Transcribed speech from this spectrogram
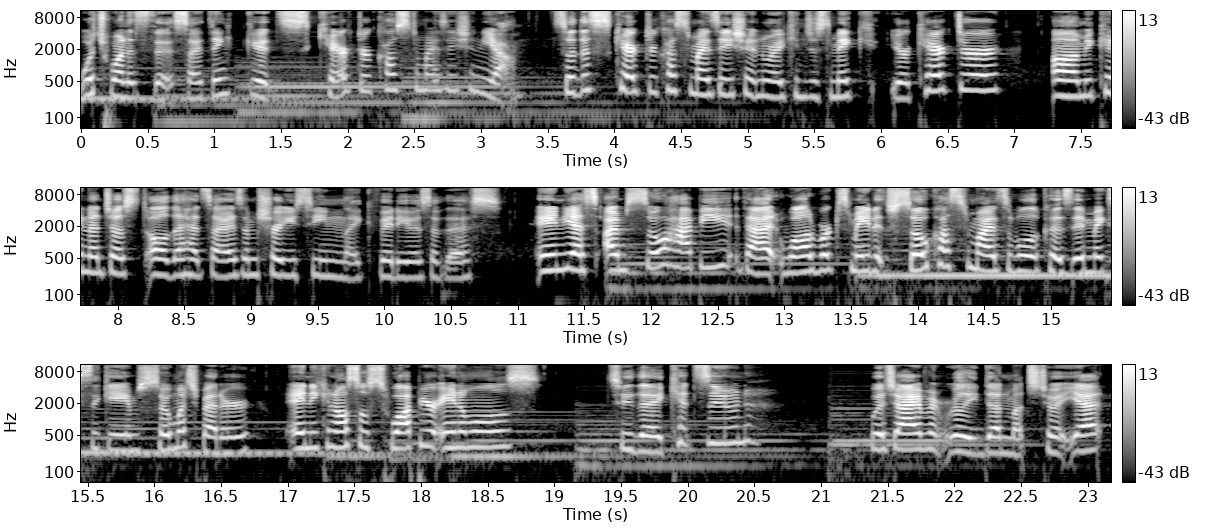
which one is this? I think it's character customization. Yeah. So this is character customization where you can just make your character um, you can adjust all the head size. I'm sure you've seen like videos of this. And yes, I'm so happy that Wildworks made it so customizable because it makes the game so much better. And you can also swap your animals to the Kitsune, which I haven't really done much to it yet.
